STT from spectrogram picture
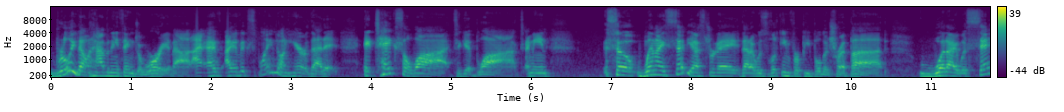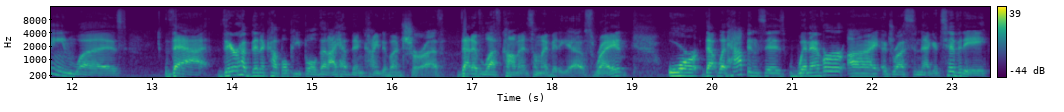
really don't have anything to worry about. I, have explained on here that it, it takes a lot to get blocked. I mean, so when I said yesterday that I was looking for people to trip up, what I was saying was that there have been a couple people that I have been kind of unsure of that have left comments on my videos, right? Or that what happens is whenever I address the negativity,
